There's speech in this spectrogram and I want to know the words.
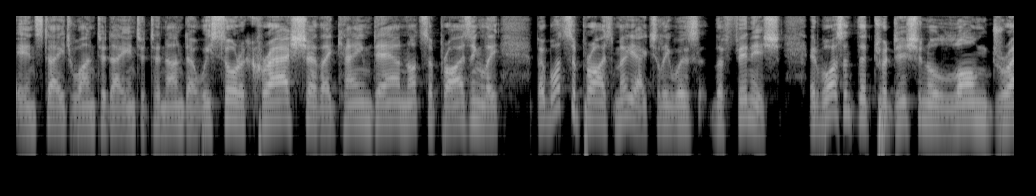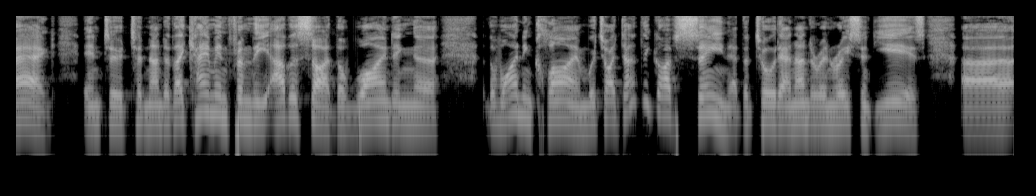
in stage one today into Tanunda. We saw a crash. Uh, they came down, not surprisingly. But what surprised me actually was the finish. It wasn't the traditional long drag into Tanunda. They came in from the other side, the winding. Uh, the winding climb, which I don't think I've seen at the Tour Down Under in recent years. Uh,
